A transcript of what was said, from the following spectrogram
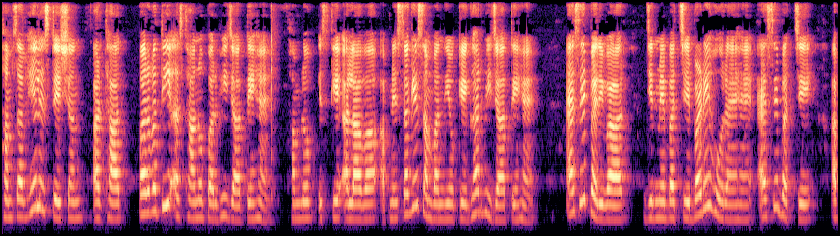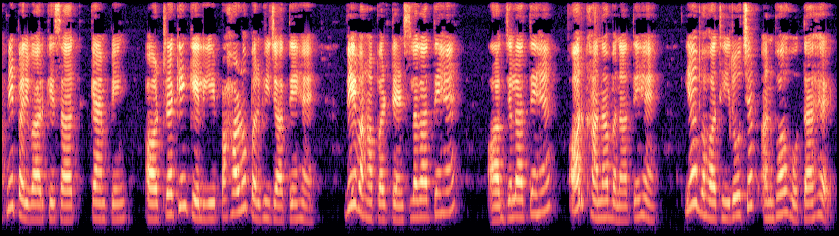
हम सब हिल स्टेशन अर्थात पर्वतीय स्थानों पर भी जाते हैं हम लोग इसके अलावा अपने सगे संबंधियों के घर भी जाते हैं। ऐसे परिवार, जिनमें बच्चे बड़े हो रहे हैं, ऐसे बच्चे अपने परिवार के साथ कैंपिंग और ट्रैकिंग के लिए पहाड़ों पर भी जाते हैं। वे वहाँ पर टेंट्स लगाते हैं, आग जलाते हैं और खाना बनाते हैं। यह बहुत ही रोचक अनुभव होता है।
